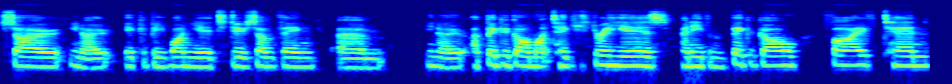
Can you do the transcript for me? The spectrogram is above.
So, you know, it could be one year to do something, um, you know, a bigger goal might take you three years, an even bigger goal, five, 10,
